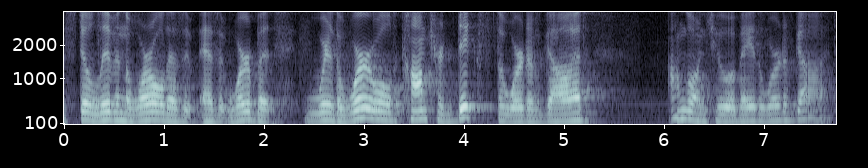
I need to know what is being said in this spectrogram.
still live in the world as it, as it were, but where the world contradicts the Word of God, I'm going to obey the Word of God.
